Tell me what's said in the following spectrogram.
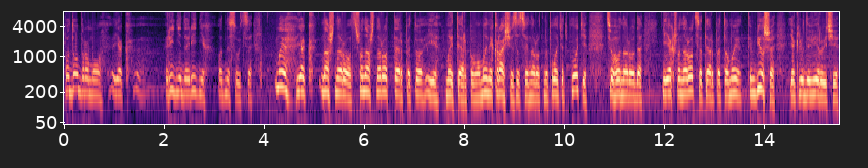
по-доброму, як рідні до рідних, однесуться. Ми, як наш народ, що наш народ терпить, то і ми терпимо. Ми не кращі за цей народ. Ми плоть від плоті цього народу. І якщо народ це терпить, то ми тим більше, як люди віруючі,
